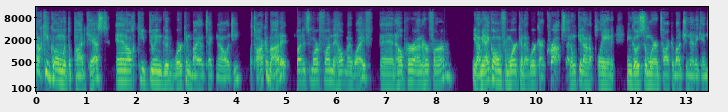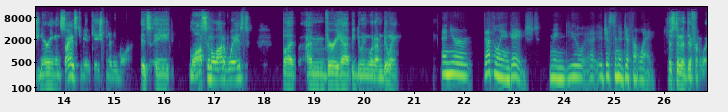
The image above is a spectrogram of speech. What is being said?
I'll keep going with the podcast and I'll keep doing good work in biotechnology. I'll talk about it, but it's more fun to help my wife and help her on her farm. You know, I mean, I go home from work and I work on crops. I don't get on a plane and go somewhere and talk about genetic engineering and science communication anymore. It's a loss in a lot of ways, but I'm very happy doing what I'm doing. And you're definitely engaged. I mean, you uh, just in a different way. Just in a different way.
